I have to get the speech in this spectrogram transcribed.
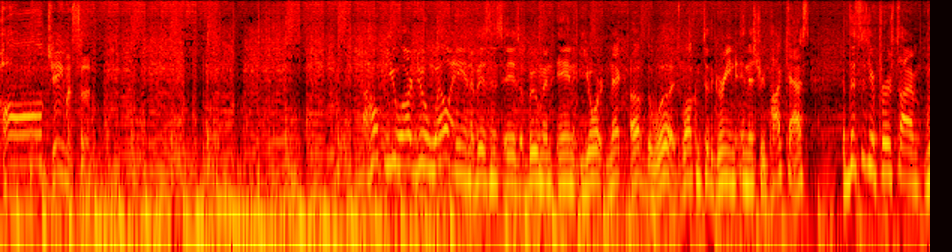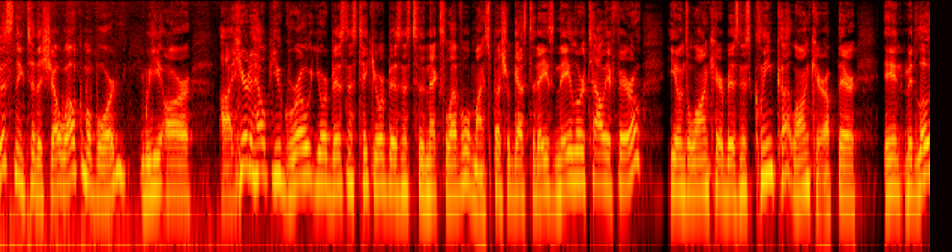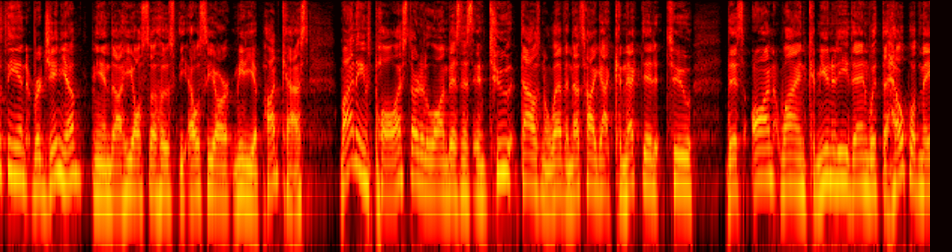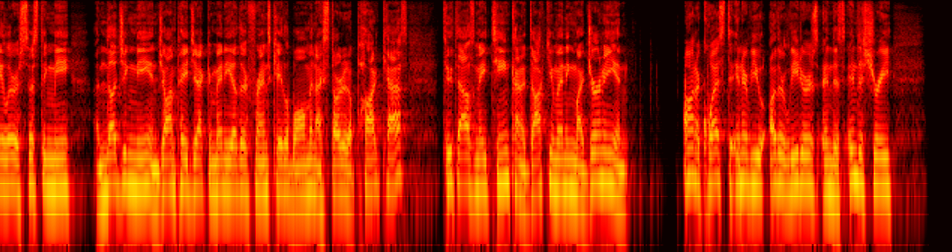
Paul Jamison. I hope you are doing well and the business is booming in your neck of the woods. Welcome to the Green Industry Podcast. If this is your first time listening to the show, welcome aboard. We are uh, here to help you grow your business, take your business to the next level. My special guest today is Naylor Taliaferro. He owns a lawn care business, Clean Cut Lawn Care, up there in Midlothian, Virginia. And uh, he also hosts the LCR Media Podcast. My name's Paul. I started a lawn business in 2011. That's how I got connected to this online community. Then, with the help of Naylor assisting me, uh, nudging me, and John Pajak and many other friends, Caleb Allman, I started a podcast 2018, kind of documenting my journey and on a quest to interview other leaders in this industry.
